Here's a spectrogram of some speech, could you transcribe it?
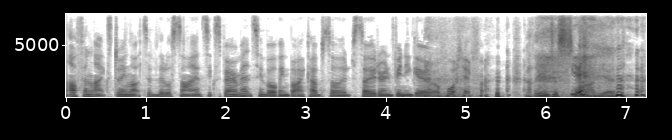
often likes doing lots of little science experiments involving bicarb soda, soda and vinegar or whatever. are they into Yeah. slime yet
